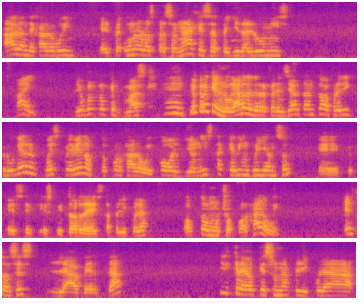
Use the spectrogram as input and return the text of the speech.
hablan de Halloween. uno de los personajes se apellida Loomis. Ay, yo creo que más yo creo que en lugar de referenciar tanto a Freddy Krueger pues Preven optó por Halloween o el guionista Kevin Williamson eh, es el escritor de esta película, optó mucho por Halloween. Entonces, la verdad, y creo que es una película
